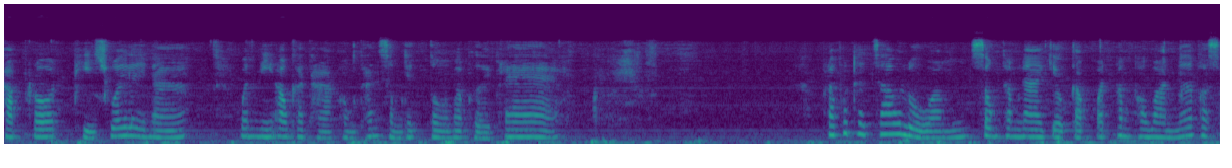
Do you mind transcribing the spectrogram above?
ขับรถผีช่วยเลยนะ วันนี้เอาคาถาของท่านสมเด็จโตมาเผยแพร่ พระพุทธเจ้าหลวงทรงทำนายเกี่ยวกับวัดอัมพวันเมื่อพศ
